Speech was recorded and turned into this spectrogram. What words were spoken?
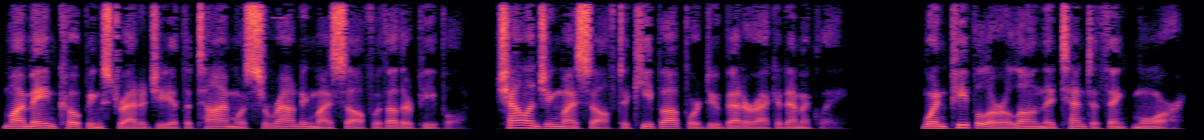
My main coping strategy at the time was surrounding myself with other people, challenging myself to keep up or do better academically. When people are alone, they tend to think more,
